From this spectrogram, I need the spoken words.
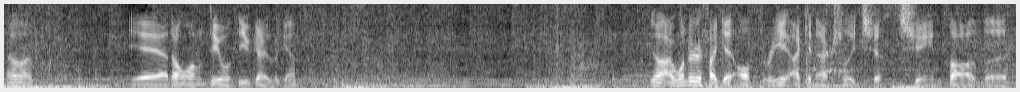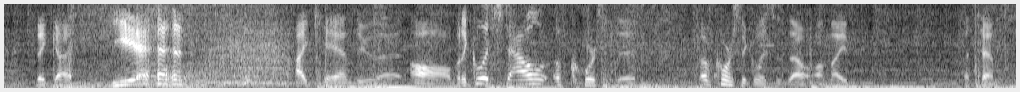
Come on. Yeah, I don't want to deal with you guys again. You know, I wonder if I get all three, I can actually just chainsaw the big guy. Yes! I can do that. Oh, but it glitched out? Of course it did. Of course it glitches out on my attempt.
